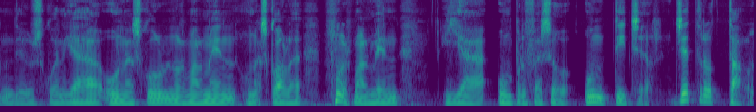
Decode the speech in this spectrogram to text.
dius, quan hi ha una school, normalment, una escola, normalment hi ha un professor, un teacher, Jethro Tull.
